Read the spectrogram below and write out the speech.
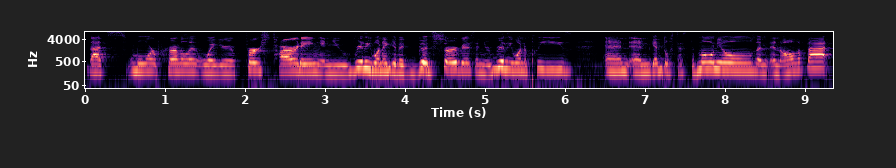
that's more prevalent when you're first starting and you really want to give a good service and you really want to please and and get those testimonials and, and all of that.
